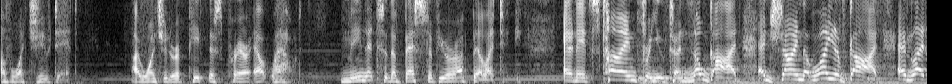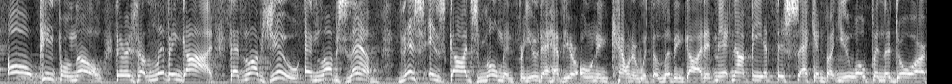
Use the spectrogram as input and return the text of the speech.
of what you did. I want you to repeat this prayer out loud. Mean it to the best of your ability and it's time for you to know God and shine the light of God and let all people know there is a living God that loves you and loves them. This is God's moment for you to have your own encounter with the living God. It may not be at this second, but you open the door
